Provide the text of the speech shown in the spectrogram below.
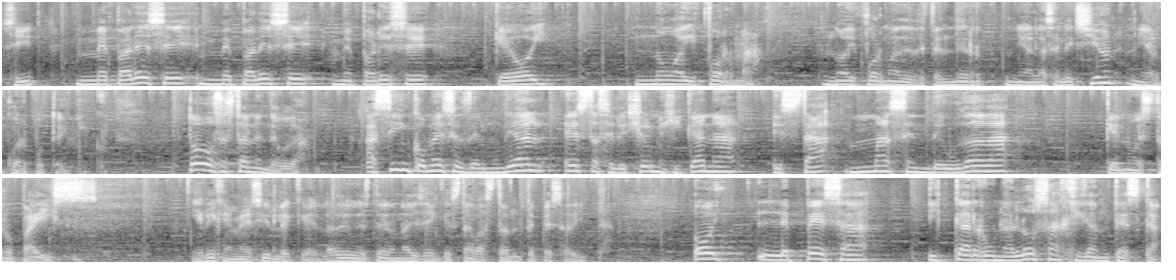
¿Sí? Me parece, me parece, me parece que hoy no hay forma, no hay forma de defender ni a la selección ni al cuerpo técnico. Todos están en deuda. A cinco meses del Mundial, esta selección mexicana está más endeudada que nuestro país. Y déjenme decirle que la deuda externa dicen que está bastante pesadita. Hoy le pesa y carga una losa gigantesca.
